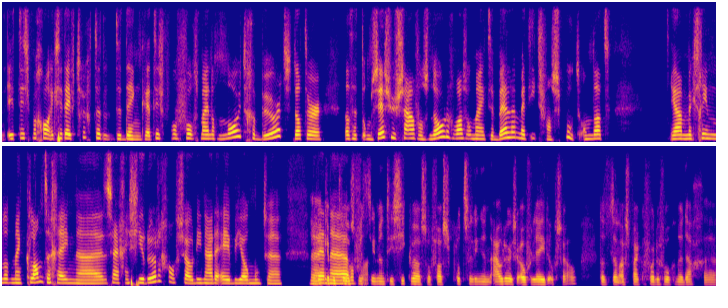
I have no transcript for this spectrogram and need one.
het is me gewoon, ik zit even terug te, te, denken. Het is volgens mij nog nooit gebeurd dat, er, dat het om zes uur s'avonds nodig was om mij te bellen met iets van spoed. Omdat, ja, misschien omdat mijn klanten geen, uh, er zijn geen chirurgen of zo die naar de EBO moeten nou, rennen. Ik heb het wel eens of, met iemand die ziek was of vast plotseling een ouder is overleden of zo. Dat ik dan afspraken voor de volgende dag. Uh,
